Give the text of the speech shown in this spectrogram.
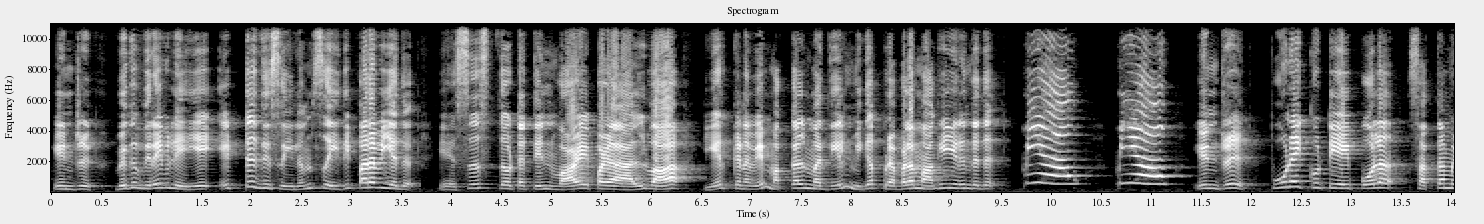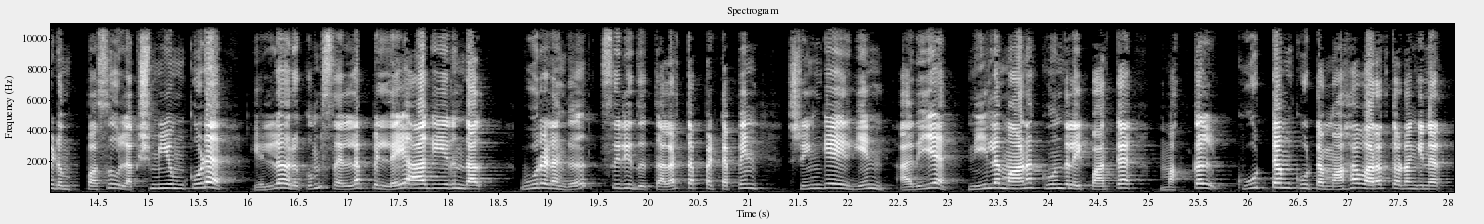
என்று வெகு விரைவிலேயே எட்டு திசையிலும் செய்தி பரவியது. எஸ் எஸ் தோட்டத்தின் வாழைப்பழ அல்வா ஏற்கனவே மக்கள் மத்தியில் மிக பிரபலமாகி இருந்தது. மியாவ் மியாவ் என்று பூனைக்குட்டியைப் போல சத்தமிடும் பசு லக்ஷ்மியும் கூட எல்லோருக்கும் செல்லப்பிள்ளை ஆகியிருந்தாள். ஊரடங்கு சிறிது தளர்த்தப்பட்ட பின் ஸ்ருங்கேரியின் அரிய நீளமான கூந்தலை பார்க்க மக்கள் கூட்டம் கூட்டமாக வரத் தொடங்கினர்.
